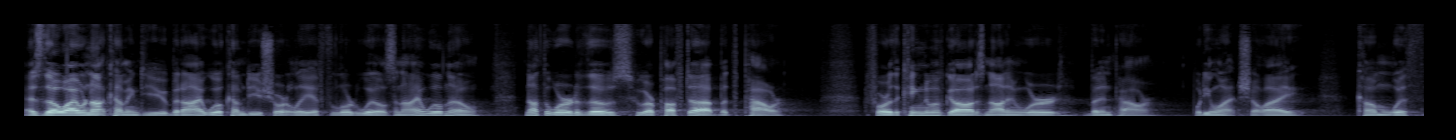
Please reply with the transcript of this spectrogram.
As though I were not coming to you, but I will come to you shortly if the Lord wills, and I will know, not the word of those who are puffed up, but the power. For the kingdom of God is not in word, but in power. What do you want? Shall I come with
